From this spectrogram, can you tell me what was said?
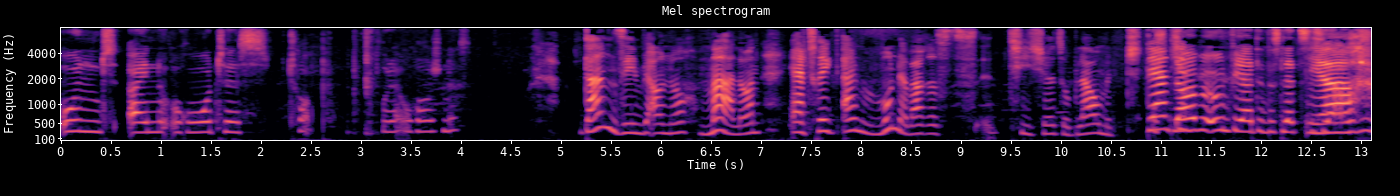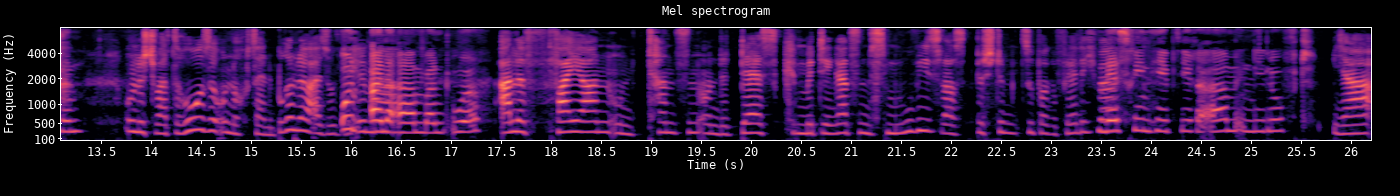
und ein rotes Top. Oder orangenes. Dann sehen wir auch noch Marlon. Er trägt ein wunderbares T-Shirt, so blau mit Ich Sternchen. glaube, irgendwie hatte das letztes Ja. Jahr auch schon. und eine schwarze Hose und noch seine Brille, also wie Und immer. eine Armbanduhr. Alle feiern und tanzen on the desk mit den ganzen Smoothies, was bestimmt super gefährlich war. Nesrin hebt ihre Arme in die Luft. Ja,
